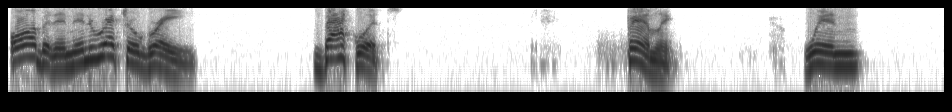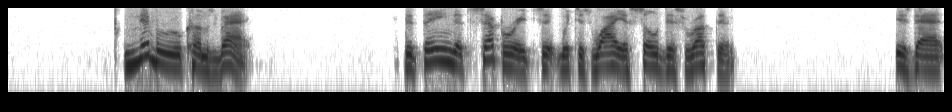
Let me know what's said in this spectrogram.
orbiting in retrograde? Backwards. Family. When Nibiru comes back, the thing that separates it, which is why it's so disruptive, is that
